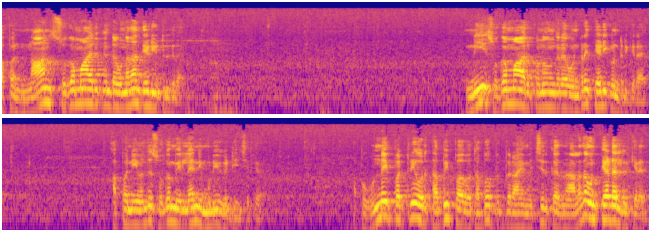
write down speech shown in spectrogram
அப்போ நான் சுகமாக இருக்கின்ற ஒன்றை தான் தேடிட்டு இருக்கிற. நீ சுகமாக இருக்கணுங்கிற ஒன்றை தேடிக்கொண்டிருக்கிறாய் அப்போ நீ வந்து சுகம் இல்லைன்னு நீ முடிவு கட்டி வச்சிருக்கிற. அப்போ உன்னை பற்றி ஒரு தப்பிப்ப தப்பு அபிப்பிராயம் வச்சிருக்கிறதுனால தான் உன் தேடல் இருக்கிறது.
